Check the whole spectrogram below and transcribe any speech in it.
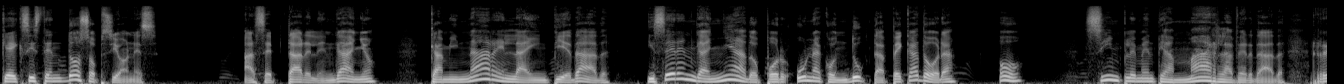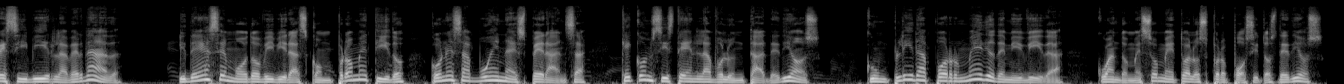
que existen dos opciones. Aceptar el engaño, caminar en la impiedad y ser engañado por una conducta pecadora, o simplemente amar la verdad, recibir la verdad, y de ese modo vivirás comprometido con esa buena esperanza que consiste en la voluntad de Dios, cumplida por medio de mi vida cuando me someto a los propósitos de Dios.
